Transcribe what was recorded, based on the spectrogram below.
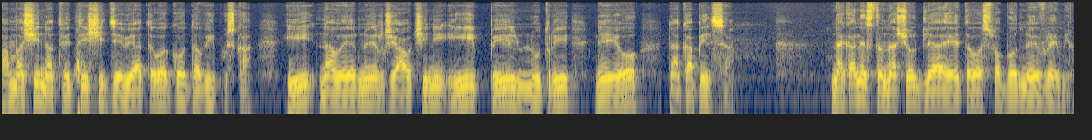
а машина 2009 года выпуска. И, наверное, ржавчины и пыль внутри нее накопился. Наконец-то нашел для этого свободное время.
